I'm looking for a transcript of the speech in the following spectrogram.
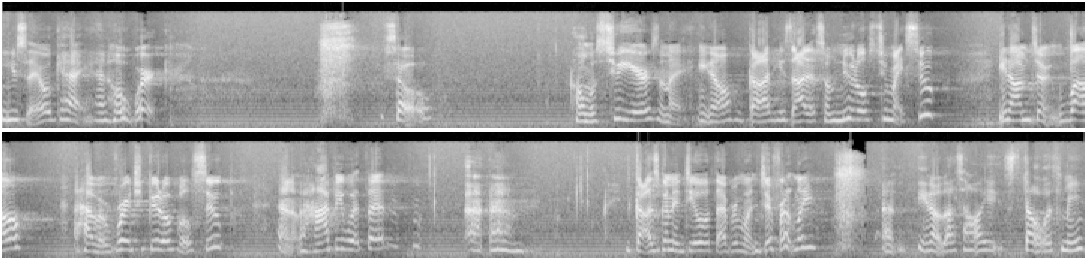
you say, okay, and He'll work. So, almost two years, and I, you know, God, He's added some noodles to my soup. You know, I'm doing well. I have a rich, beautiful soup, and I'm happy with it. God's going to deal with everyone differently. And, you know, that's how He's dealt with me.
